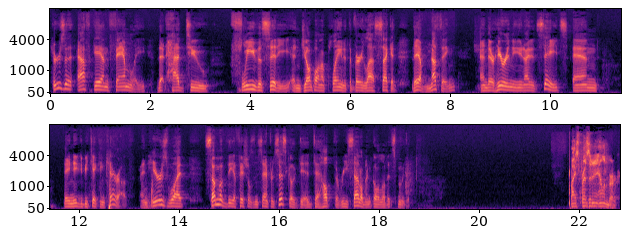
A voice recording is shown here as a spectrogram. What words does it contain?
here's an Afghan family that had to flee the city and jump on a plane at the very last second. They have nothing and they're here in the United States and they need to be taken care of. And here's what some of the officials in San Francisco did to help the resettlement go a little bit smoother. Vice President Ellenberg.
